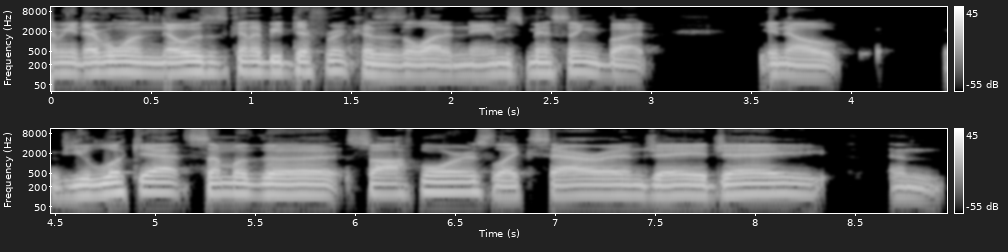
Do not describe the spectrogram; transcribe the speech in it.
I mean everyone knows it's going to be different because there's a lot of names missing, but you know if you look at some of the sophomores like Sarah and JJ, and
